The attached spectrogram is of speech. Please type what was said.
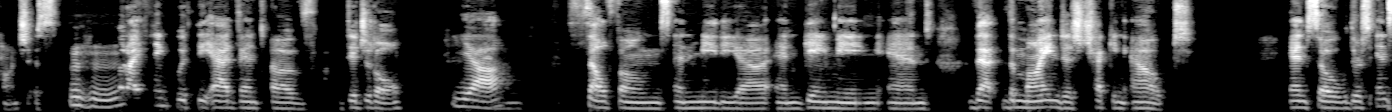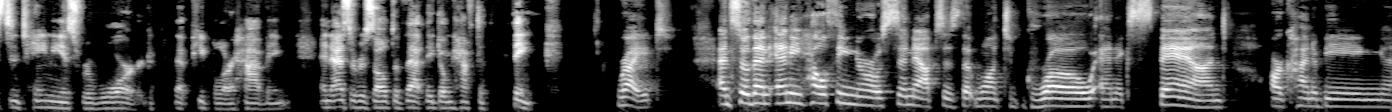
conscious. Mm-hmm. But I think with the advent of digital, yeah, cell phones and media and gaming and that the mind is checking out. And so there's instantaneous reward that people are having. And as a result of that they don't have to think. Right. And so then any healthy neurosynapses that want to grow and expand are kind of being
